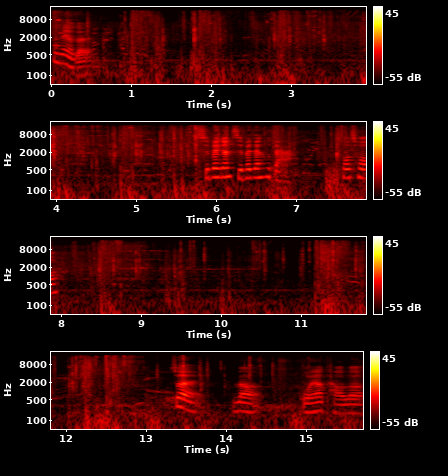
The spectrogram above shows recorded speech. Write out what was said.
这边有个人。慈悲跟慈悲在互打，搓搓。对了，我要逃了。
